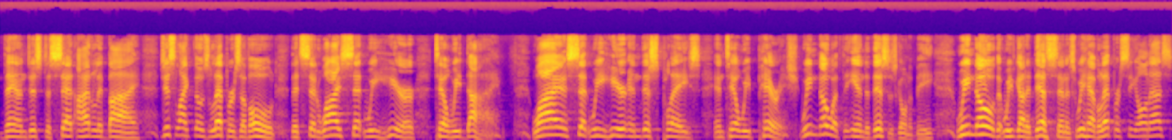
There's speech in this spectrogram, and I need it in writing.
than just to sit idly by, just like those lepers of old that said, Why sit we here till we die? Why sit we here in this place until we perish? We know what the end of this is going to be. We know that we've got a death sentence. We have leprosy on us.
